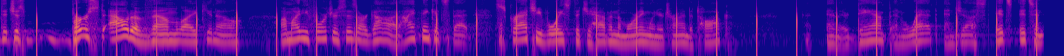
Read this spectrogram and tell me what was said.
that just burst out of them like, you know, a mighty fortress is our God. I think it's that scratchy voice that you have in the morning when you're trying to talk. And they're damp and wet and just, it's, it's an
